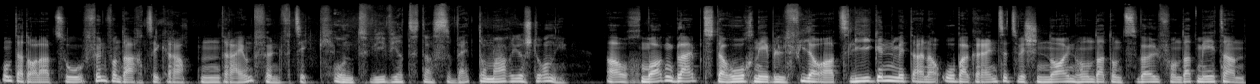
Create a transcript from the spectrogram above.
und der Dollar zu 85 Rappen 53. Und wie wird das Wetter, Mario Storni? Auch morgen bleibt der Hochnebel vielerorts liegen mit einer Obergrenze zwischen 900 und 1200 Metern.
